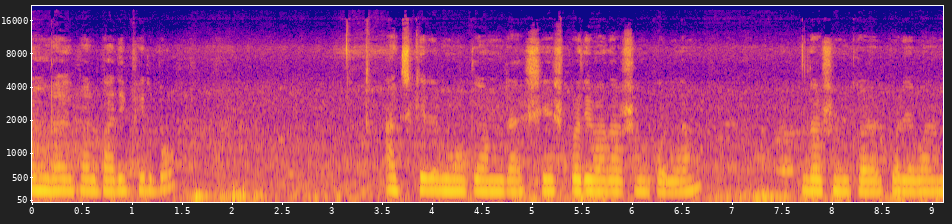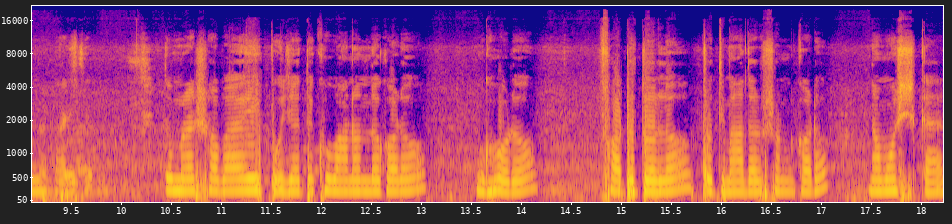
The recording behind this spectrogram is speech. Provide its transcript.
আমরা এবার বাড়ি ফিরব। আজকের মতো আমরা শেষ প্রতিমা দর্শন করলাম। দর্শন করার পরে এবার আমরা বাড়ি যাব। তোমরা সবাই পূজাতে খুব আনন্দ করো, ঘোরো, ফটো তোলো, প্রতিমা দর্শন করো। নমস্কার।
